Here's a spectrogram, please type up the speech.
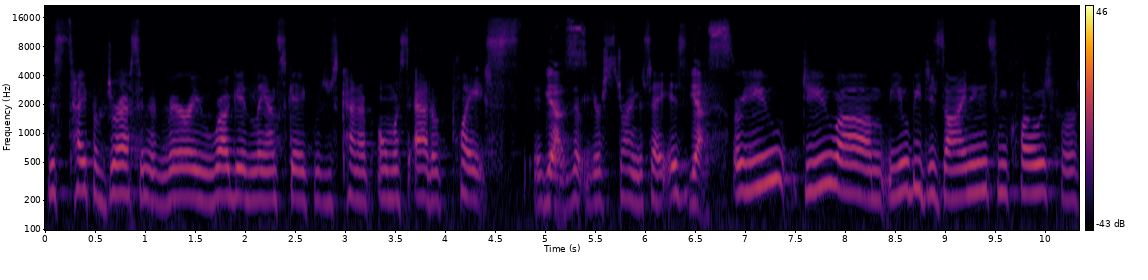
this type of dress in a very rugged landscape, which is kind of almost out of place. Is Yes. that you're trying to say is Yes. Are you do you um, you'll be designing some clothes for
